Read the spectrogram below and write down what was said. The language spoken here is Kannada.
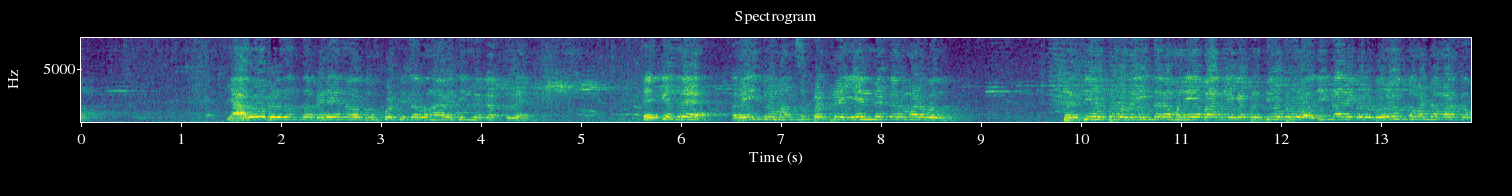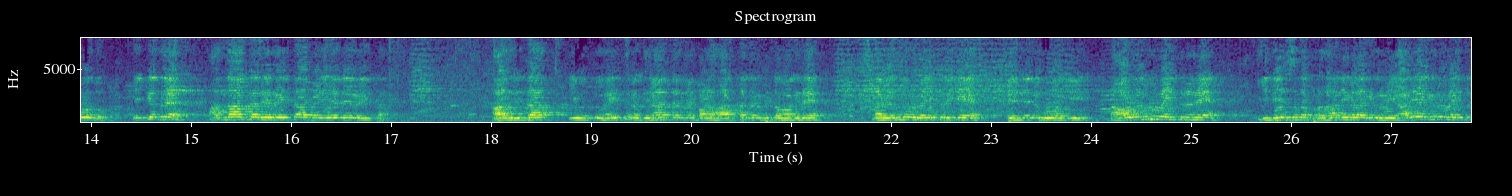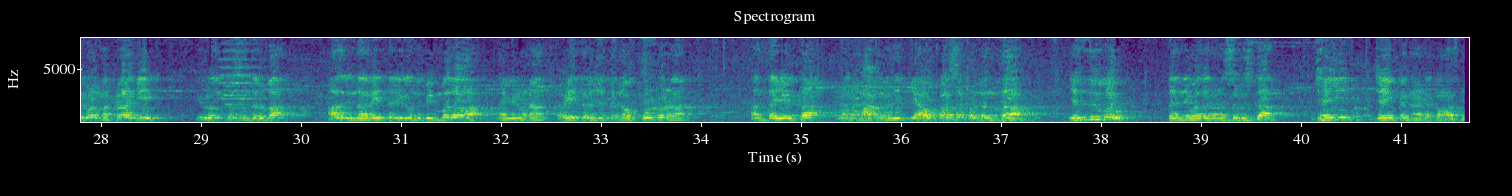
ಯಾರೋ ಬೆಳೆದಂತ ಬೆಳೆ ನಾವು ದುಡ್ಡು ಕೊಟ್ಟಿದ್ದಾಗ ನಾವೇ ತಿನ್ಬೇಕಾಗ್ತದೆ. ಯಾಕೆಂದ್ರೆ ರೈತರು ಮನಸ್ಸು ಪಟ್ಟರೆ ಏನ್ ಬೇಕಾದ್ರೂ ಮಾಡ್ಬೋದು. ಪ್ರತಿಯೊಬ್ಬರು ರೈತರ ಮನೆಯ ಬಾಗಿಲಿಗೆ ಪ್ರತಿಯೊಬ್ಬರು ಅಧಿಕಾರಿಗಳು ಬರುವಂತ ಮಟ್ಟ ಮಾಡ್ಕೋಬಹುದು ಯಾಕೆಂದ್ರೆ ಅನ್ನ ರೈತ, ಬೆಳೆಯದೇ ರೈತ. ಆದ್ರಿಂದ ಇವತ್ತು ರೈತರ ದಿನಾಚರಣೆ ಬಹಳ ಅರ್ಥಗರ್ಭಿತವಾಗಿದೆ. ನಾವೆಲ್ಲರೂ ರೈತರಿಗೆ ಬೆನ್ನೆಲುಬುವಾಗಿ, ನಾವೆಲ್ಲರೂ ರೈತರನ್ನೇ ಈ ದೇಶದ ಪ್ರಧಾನಿಗಳಾಗಿದ್ರು, ಯಾರೇ ಆಗಿರೋ ರೈತರುಗಳ ಮಕ್ಕಳಾಗಿ ಇರುವಂತ ಸಂದರ್ಭ ಆದ್ರಿಂದ ರೈತರಿಗೆ ಒಂದು ಬೆಂಬಲ ನಾವಿರೋಣ, ರೈತರ ಜೊತೆ ನಾವು ಕೂಡೋಣ ಅಂತ ಹೇಳ್ತಾ ನಾನು ಮಾತನಾಡೋದಕ್ಕೆ ಅವಕಾಶ ಕೊಟ್ಟಂತ ಎಲ್ರಿಗೂ ಧನ್ಯವಾದಗಳನ್ನು ಸಲ್ಲಿಸ್ತಾ. ಜೈ ಜೈ ಕರ್ನಾಟಕ ಮಾತೆ.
